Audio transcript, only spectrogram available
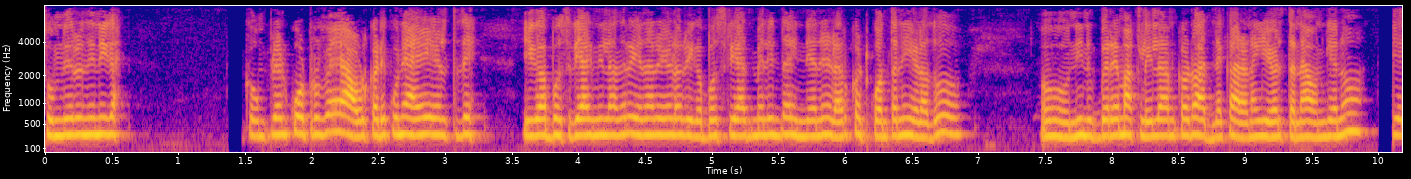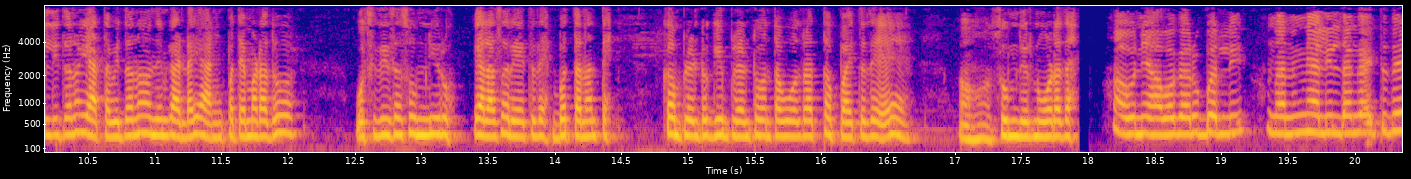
ಸುಮ್ಮನಿರು ನಿನಗೆ. ಕಂಪ್ಲೇಂಟ್ ಕೊಟ್ಟರು ಅವಳ ಕಡೆ ನ್ಯಾಯ ಹೇಳ್ತದೆ. ಈಗ ಬಸ್ರಿ ಆಗಲಿಲ್ಲ ಅಂದ್ರೆ ಏನಾರು ಹೇಳೋರು, ಈಗ ಬಸ್ರಿ ಆದ್ಮೇಲಿಂದ ಇನ್ನೇನು ಹೇಳೋರು ಕಟ್ಕೊಂತಾನೆ ಹೇಳೋದು. ನಿನಗೆ ಬೇರೆ ಮಕ್ಕಳಿಲ್ಲ ಅನ್ಕೊಂಡು ಅದನ್ನೇ ಕಾರಣ ಹೇಳ್ತಾನೆ ಅವನಿಗೇನು. ಎಲ್ಲಿದ್ದಾನೋ, ಯಾತವಿದ್ದಾನೋ ನಿನ್ನ ಗಂಡ ಹೆಂಗೆ ಪತ್ತೆ ಮಾಡೋದು? ಹೊಸ ದಿವಸ ಸುಮ್ಮನಿರು ಎಲ್ಲ ಸರಿ ಆಯ್ತದೆ, ಬತ್ತಾನಂತೆ. ಕಂಪ್ಲೇಂಟು ಗಿಂಪ್ಲೇಂಟು ಅಂತ ಹೋದ್ರೆ ತಪ್ಪಾಯ್ತದೆ. ಸುಮ್ಮನಿರು ನೋಡದ. ಅವನು ಯಾವಾಗಾರು ಬರಲಿ. ನನಗೆ ಅಲ್ಲಿಲ್ದಂಗೆ ಆಯ್ತದೆ.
